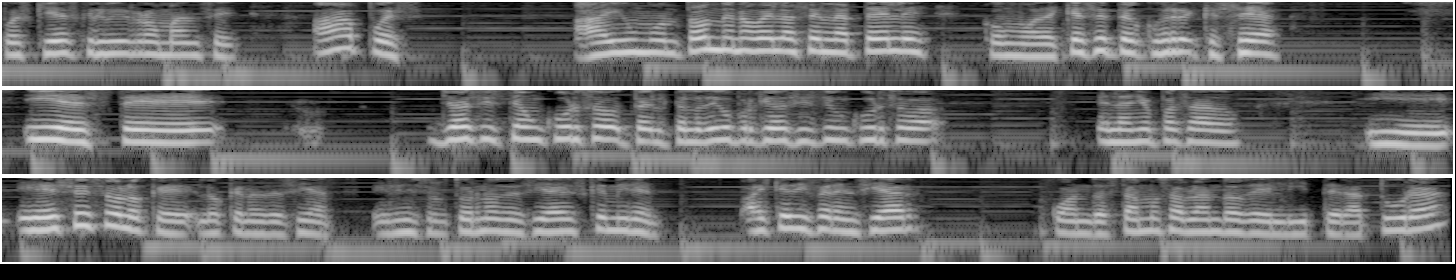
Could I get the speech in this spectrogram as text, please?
pues quiero escribir romance. Ah, pues hay un montón de novelas en la tele, como de qué se te ocurre que sea. Y este, yo asistí a un curso, te, lo digo porque yo asistí a un curso el año pasado. Y es eso lo que, lo que nos decían. El instructor nos decía, es que miren, hay que diferenciar cuando estamos hablando de literatura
